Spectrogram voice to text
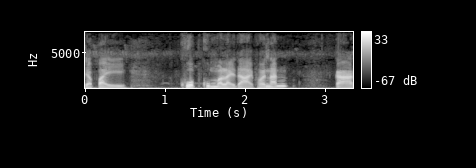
จะไปควบคุมอะไรได้ เพราะฉะนั้นการ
